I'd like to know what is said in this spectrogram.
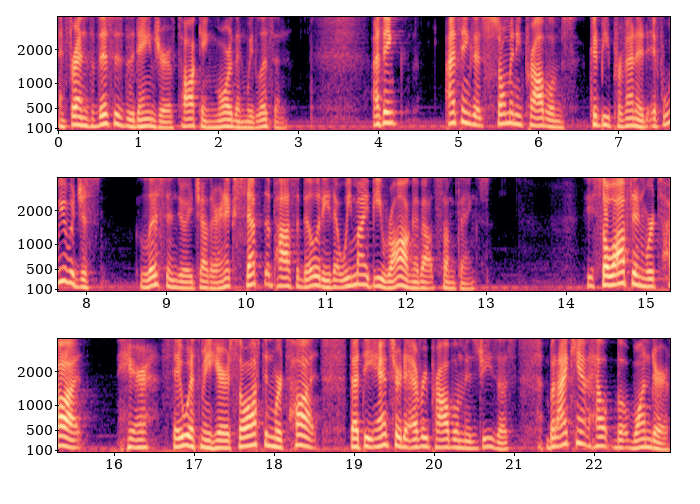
And friends, this is the danger of talking more than we listen. I think I think that so many problems could be prevented if we would just listen to each other and accept the possibility that we might be wrong about some things. See, so often we're taught here, stay with me here. So often we're taught that the answer to every problem is Jesus, but I can't help but wonder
